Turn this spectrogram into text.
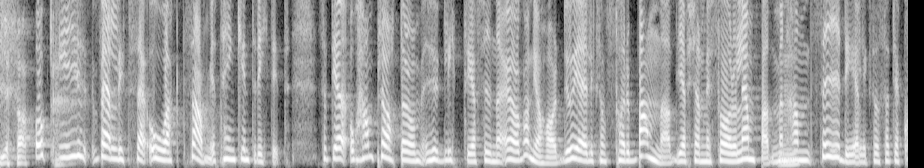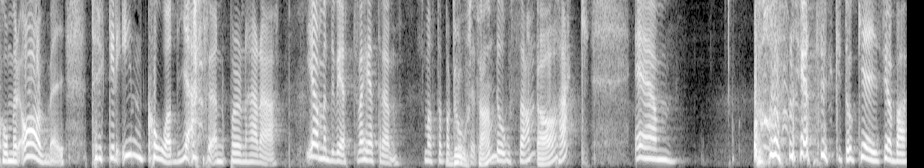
Ja. Och är ju väldigt så här, oaktsam. Jag tänker inte riktigt. Så jag, och han pratar om hur glittriga fina ögon jag har. Då är jag liksom förbannad. Jag känner mig förolämpad. Men Mm. han säger det liksom så att jag kommer av mig. Trycker in kodjäveln på den här, ja men du vet, vad heter den? Som man stoppar Dosan. kortet. Dosan. Ja. Tack. Ehm, och så när jag tryckte okej så jag bara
